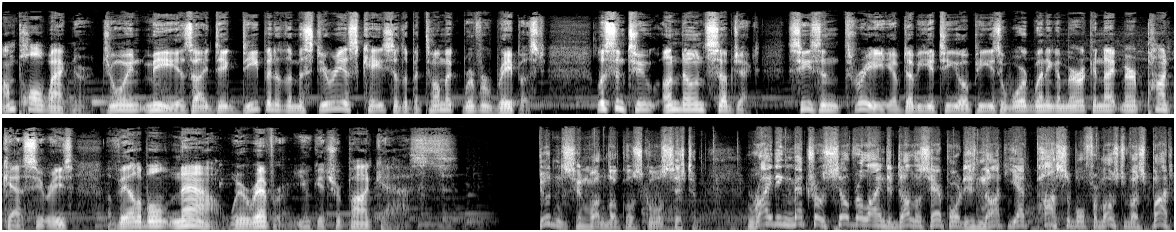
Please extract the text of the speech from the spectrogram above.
I'm Paul Wagner. Join me as I dig deep into the mysterious case of the Potomac River rapist. Listen to Unknown Subject, Season 3 of WTOP's award winning American Nightmare podcast series, available now wherever you get your podcasts. Students in one local school system. Riding Metro Silver Line to Dulles Airport is not yet possible for most of us, but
